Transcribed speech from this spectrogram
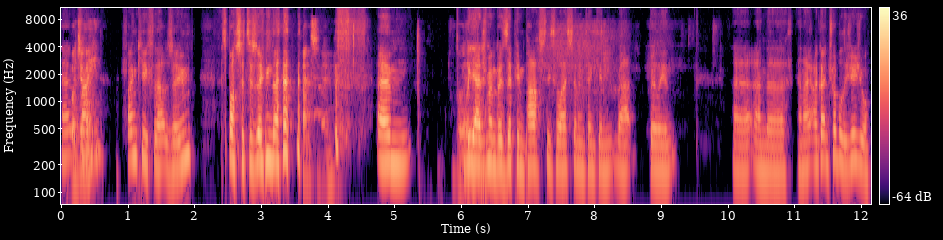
Uh, What do you thank- mean? Thank you for that Zoom. Sponsor to Zoom there. Thanks. man. um, but yeah, I just remember zipping past his lesson and thinking, right, brilliant. Uh, and uh, and I, I got in trouble as usual.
